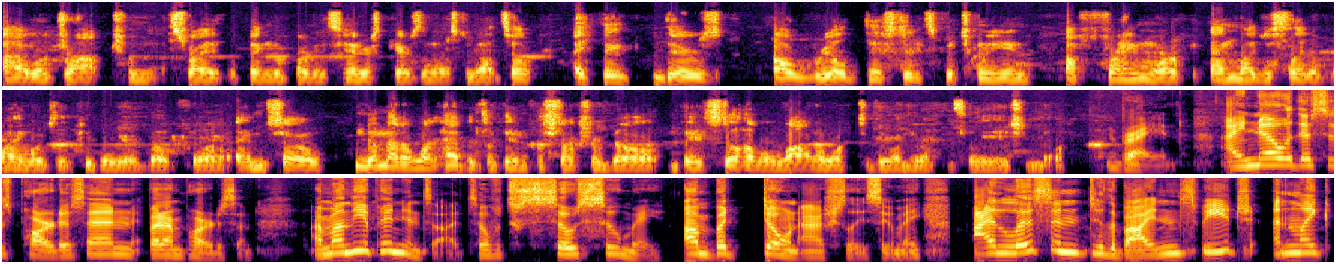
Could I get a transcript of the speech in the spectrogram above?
uh, were dropped from this, right? The thing that Bernie Sanders cares the most about. So I think there's a real distance between a framework and legislative language that people will vote for. And so, no matter what happens with the infrastructure bill, they still have a lot of work to do on the reconciliation bill. Right. I know this is partisan, but I'm partisan. I'm on the opinion side, so so sue me. Um, but don't actually sue me. I listened to the Biden speech, and like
